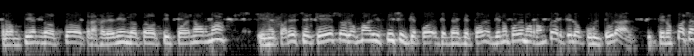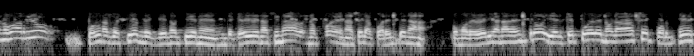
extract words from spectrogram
rompiendo todo, transgrediendo todo tipo de normas y me parece que eso es lo más difícil que, que, que, no podemos romper, que es lo cultural, que nos pasa en los barrios por una cuestión de que no tienen, de que viven hacinados y no pueden hacer la cuarentena como deberían adentro y el que puede no la hace porque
